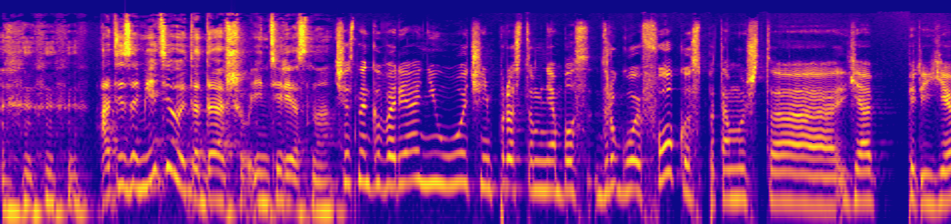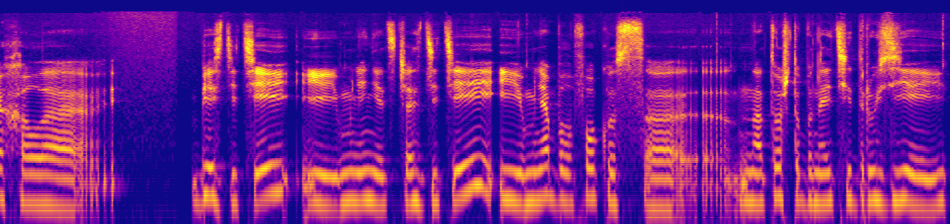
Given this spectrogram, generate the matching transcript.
А ты заметила это, Даша? Интересно. Честно говоря, не очень. Просто у меня был другой фокус, потому что я переехала без детей, и у меня нет сейчас детей, и у меня был фокус э, на то, чтобы найти друзей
